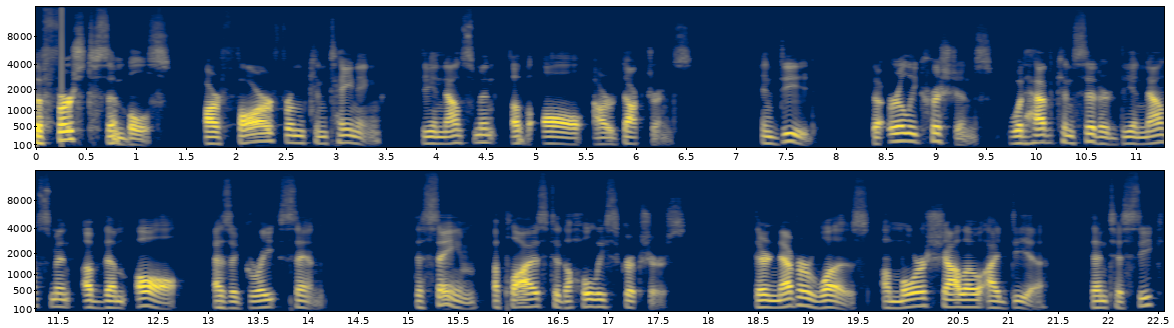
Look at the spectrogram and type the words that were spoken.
The first symbols are far from containing the announcement of all our doctrines. Indeed, the early Christians would have considered the announcement of them all as a great sin. The same applies to the Holy Scriptures. There never was a more shallow idea than to seek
